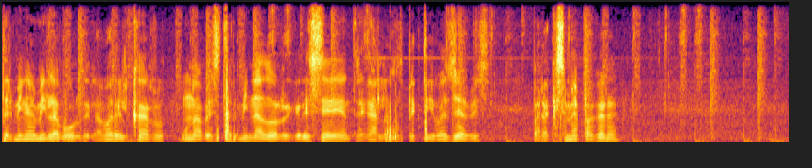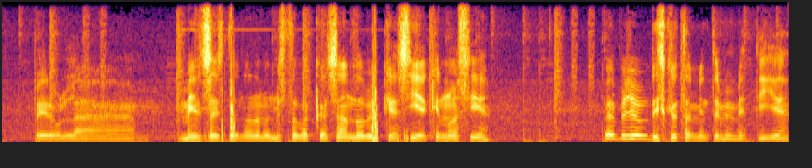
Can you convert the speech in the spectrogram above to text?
terminar mi labor de lavar el carro. Una vez terminado, regresé a entregar las respectivas llaves para que se me pagara. Pero la mensa esta nada más me estaba casando a ver qué hacía, qué no hacía. Pero pues yo discretamente me metía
